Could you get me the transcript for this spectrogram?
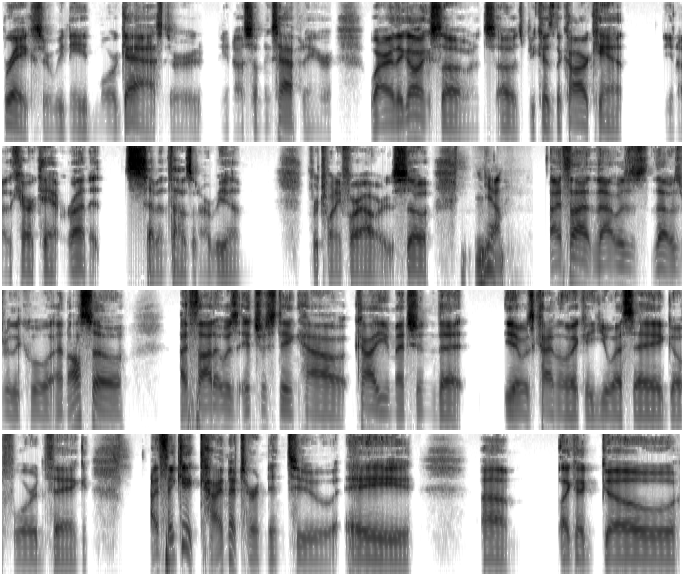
brakes or we need more gas or you know something's happening or why are they going slow and it's oh it's because the car can't you know the car can't run at 7000 rpm for 24 hours. So yeah. I thought that was that was really cool, and also I thought it was interesting how Kai you mentioned that it was kind of like a USA go forward thing. I think it kind of turned into a um, like a go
